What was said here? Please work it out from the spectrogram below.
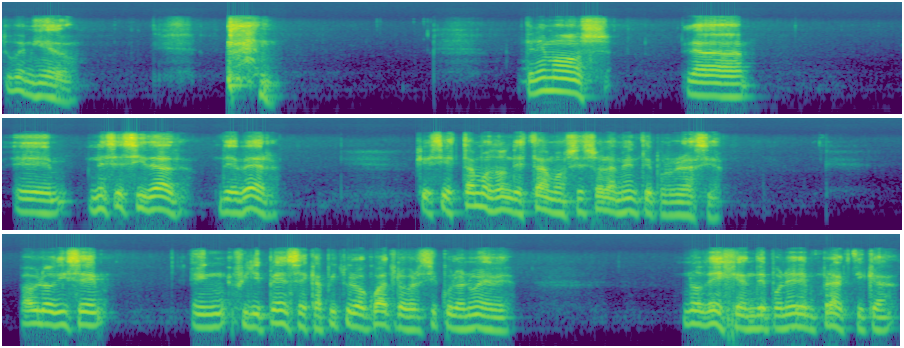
Tuve miedo. Tenemos la eh, necesidad de ver que si estamos donde estamos es solamente por gracia. Pablo dice en Filipenses capítulo 4, versículo 9, no dejen de poner en práctica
